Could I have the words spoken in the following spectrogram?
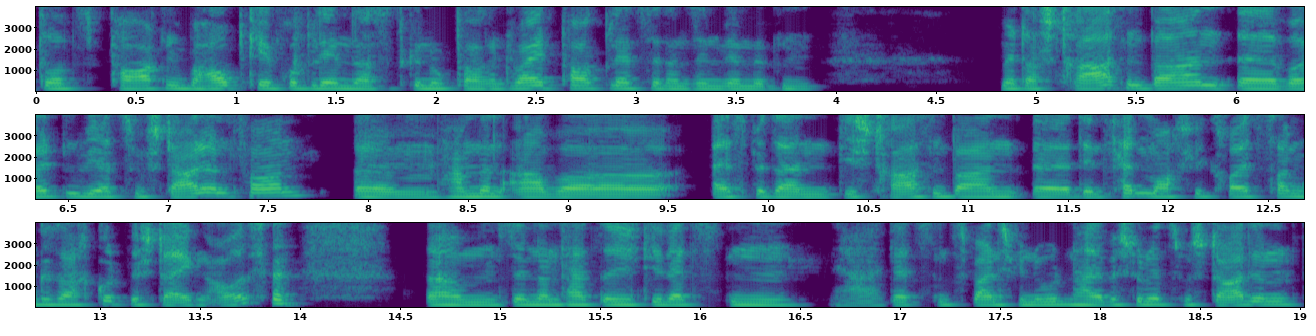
dort parken überhaupt kein Problem. Da hast du genug Park-and-Ride-Parkplätze. Dann sind wir mit dem mit der Straßenbahn äh, wollten wir zum Stadion fahren, ähm, haben dann aber, als wir dann die Straßenbahn äh, den Fanmarsch gekreuzt haben, gesagt, gut, wir steigen aus. ähm, sind dann tatsächlich die letzten, ja, letzten 20 Minuten, halbe Stunde zum Stadion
